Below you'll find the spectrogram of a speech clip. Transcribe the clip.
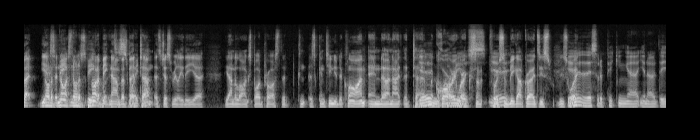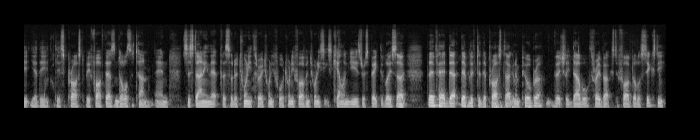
but yes, a a, big- nice, not a big not a big it's a number, but um, it's just really the uh, the underlying spod price that con- has continued to climb. And I note that uh, Yeah, Macquarie, Macquarie works some, through some big upgrades this this Yeah, week. they're sort of picking, uh, you know, the yeah the this price to be five thousand dollars a ton and sustaining that for sort of 23, 24, 25 and twenty six calendar years respectively. So they've had uh, they've lifted their price target in Pilbara virtually double, three bucks to five dollars sixty.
